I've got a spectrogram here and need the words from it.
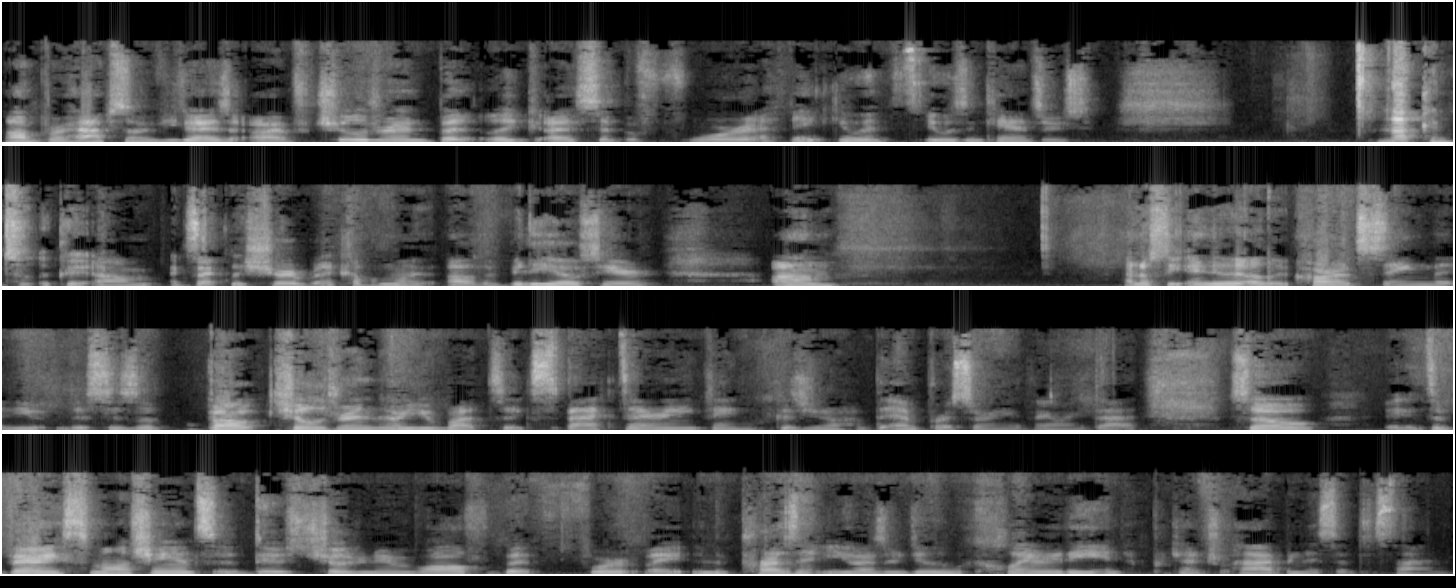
Um, perhaps some of you guys have children, but like I said before, I think it was it was in cancers. Not um exactly sure, but a couple of my other videos here. Um, I don't see any of the other cards saying that you this is about children or you're about to expect or anything because you don't have the Empress or anything like that. So it's a very small chance if there's children involved, but for like in the present, you guys are dealing with clarity and potential happiness at the time.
